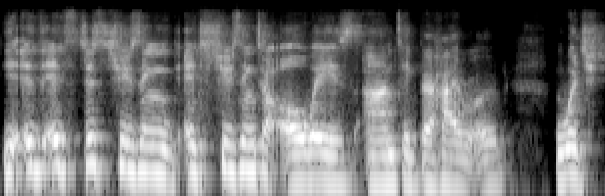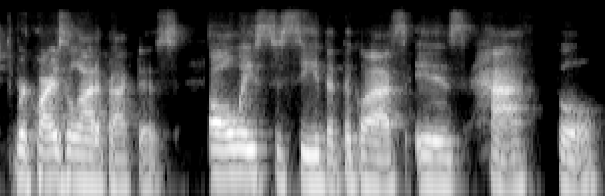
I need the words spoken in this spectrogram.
It's just choosing it's choosing to always um, take the high road, which requires a lot of practice. Always to see that the glass is half full,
